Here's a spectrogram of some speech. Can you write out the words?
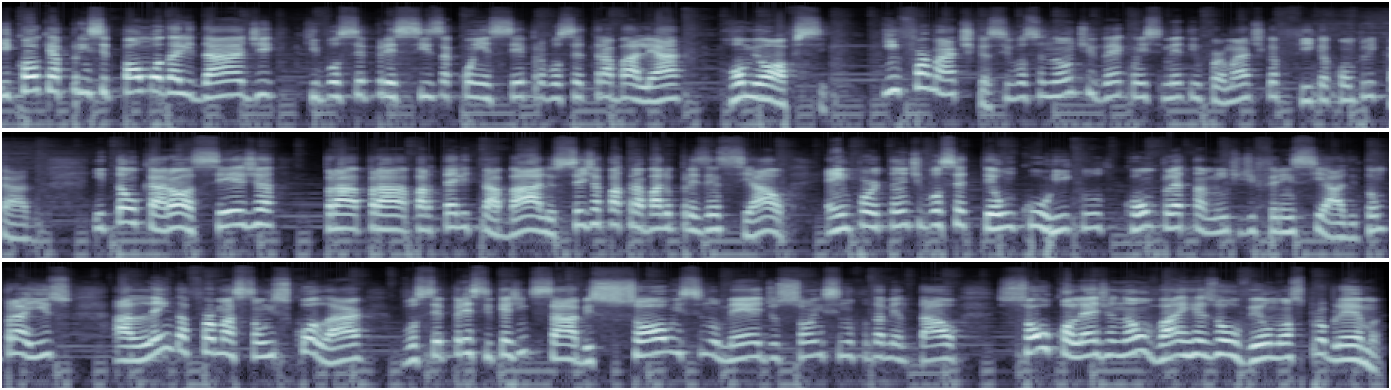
E qual que é a principal modalidade que você precisa conhecer para você trabalhar home office. Informática. Se você não tiver conhecimento em informática, fica complicado. Então, cara, ó, seja para teletrabalho, seja para trabalho presencial, é importante você ter um currículo completamente diferenciado. Então, para isso, além da formação escolar, você precisa, que a gente sabe, só o ensino médio, só o ensino fundamental, só o colégio não vai resolver o nosso problema.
